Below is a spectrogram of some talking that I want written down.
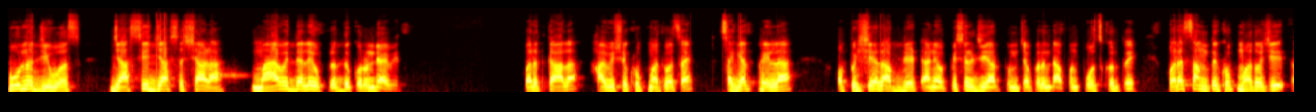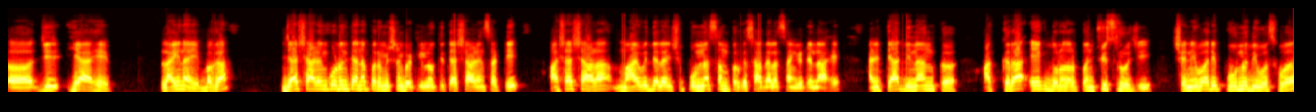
पूर्ण दिवस जास्तीत जास्त शाळा महाविद्यालय उपलब्ध करून द्यावेत. परत का आला हा विषय खूप महत्त्वाचा आहे. सगळ्यात पहिला ऑफिशियल अपडेट आणि ऑफिशियल जी आर तुमच्यापर्यंत आपण पोच करतोय. परत सांगतोय खूप महत्वाची जी हे आहे लाईन आहे. बघा. ज्या शाळेकडून त्यांना परमिशन भेटली नव्हती त्या शाळांसाठी अशा शाळा महाविद्यालयांशी पुन्हा संपर्क साधायला सांगितलेला आहे. आणि त्या दिनांक अकरा एक दोन हजार पंचवीस रोजी शनिवारी पूर्ण दिवस व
